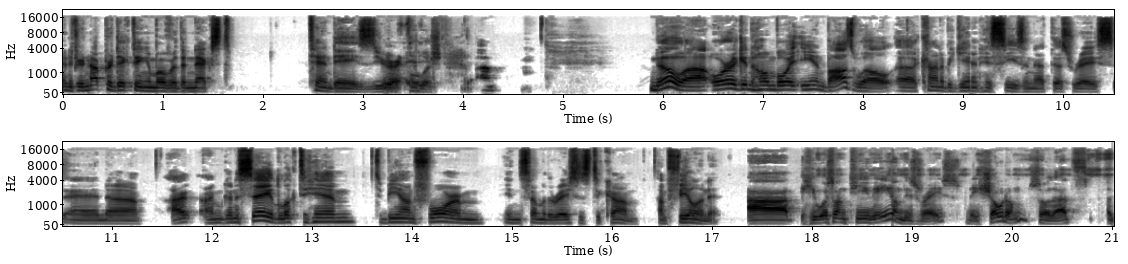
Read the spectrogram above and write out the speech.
and if you're not predicting him over the next ten days, you're, You're foolish. Um, no, uh, Oregon homeboy Ian Boswell uh, kind of began his season at this race, and uh, I, I'm going to say, look to him to be on form in some of the races to come. I'm feeling it. Uh, he was on TV on this race. They showed him, so that's a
